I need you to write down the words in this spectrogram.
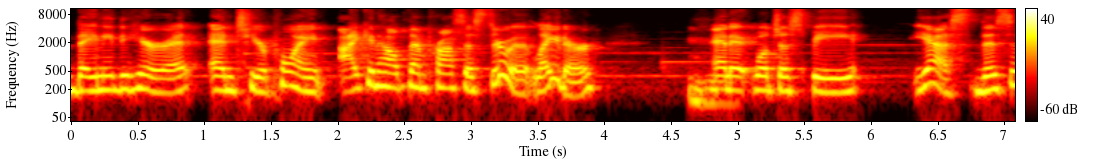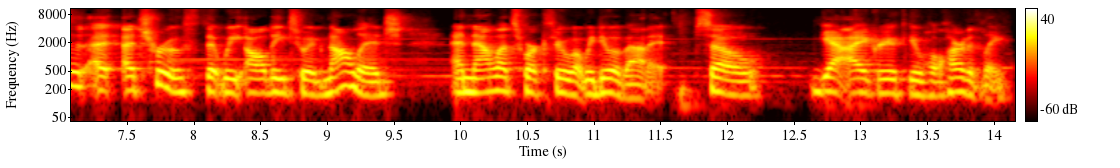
they need to hear it. And to your point, I can help them process through it later. Mhm. And it will just be, yes, this is a, a truth that we all need to acknowledge. And now let's work through what we do about it. So, yeah, I agree with you wholeheartedly.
